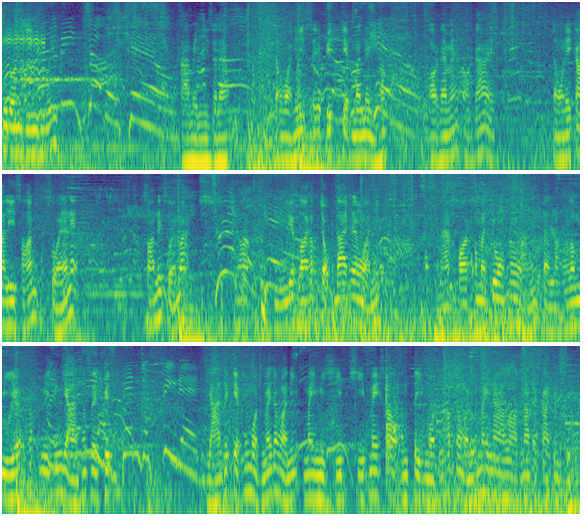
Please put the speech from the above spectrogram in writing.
กูโดนยิงดู Enemy double kill. ตาไม่ดีซะแล้ว จังหวะนี้เซฟิตเก็บมาหนึ่งครับ Kill. ออกได้ไหมออกได้ จังหวะนี้การีซ้อนสวยนะเนี่ย ซ้อนได้สวยมากยอด Triple เรียบ kill. ร้อยครับจบได้ที่จังหวะนี้นาคอสเข้ามาจ้วงข้างหลัง แต่หลังเรามีเยอะครับ มีทั้ง An ยานทั้งเซ enemy ฟิต has been defeated. ยานจะเก็บให้หมดไหมจังหวะนี้ ไม่มีคีปคีปไม่เข้าอันติหมดแล้วครับจังหวะนี้ไม่น่ารอดน่าจะกลายเป็นศูนย์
